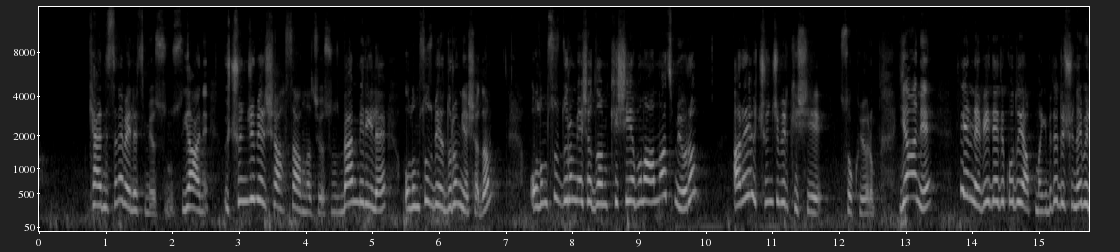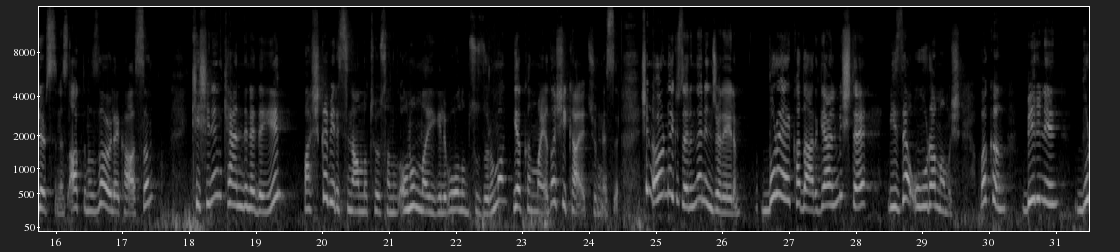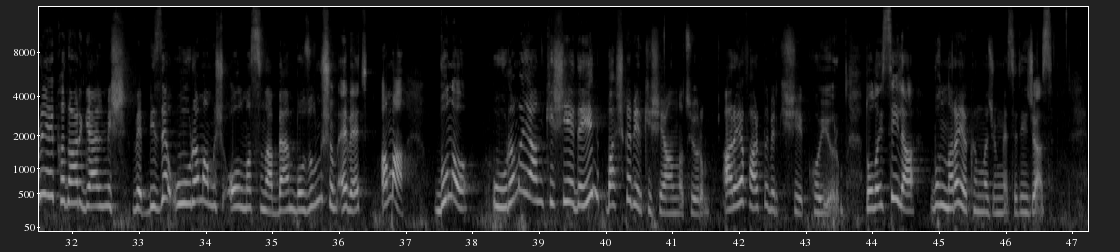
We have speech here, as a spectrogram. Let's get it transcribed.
kendisine belirtmiyorsunuz. Yani üçüncü bir şahsa anlatıyorsunuz. Ben biriyle olumsuz bir durum yaşadım. Olumsuz durum yaşadığım kişiye bunu anlatmıyorum. Araya üçüncü bir kişiyi sokuyorum. Yani bir nevi dedikodu yapma gibi de düşünebilirsiniz. Aklınızda öyle kalsın. Kişinin kendine değil başka birisini anlatıyorsanız onunla ilgili bu olumsuz durumu yakınma ya da şikayet cümlesi. Şimdi örnek üzerinden inceleyelim. Buraya kadar gelmiş de bize uğramamış. Bakın birinin buraya kadar gelmiş ve bize uğramamış olmasına ben bozulmuşum evet ama bunu uğramayan kişiye değil başka bir kişiye anlatıyorum. Araya farklı bir kişiyi koyuyorum. Dolayısıyla bunlara yakınma cümlesi diyeceğiz.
